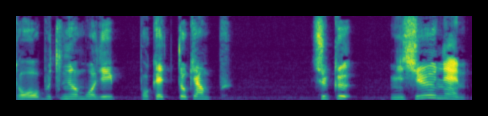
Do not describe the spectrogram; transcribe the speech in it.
動物の森ポケットキャンプ。祝2周年。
